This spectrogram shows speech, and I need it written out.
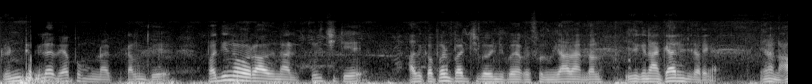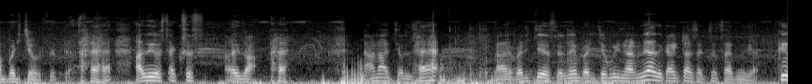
ரெண்டு கிலோ வேப்ப புண்ணாக்கு கலந்து பதினோராவது நாள் பிரிச்சுட்டு அதுக்கப்புறம் படித்து பதினஞ்சு பேர் சொல்லுங்கள் யாராக இருந்தாலும் இதுக்கு நான் கேரண்டி தரேங்க. ஏன்னா நான் படித்த ஒருத்தர் அது சக்ஸஸ் அதுதான். நானாக சொல்ல நான் படித்த சொன்னேன் படித்தபடி நடந்தேன் அது கரெக்டாக சக்ஸஸாக ஆகுதுங்க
